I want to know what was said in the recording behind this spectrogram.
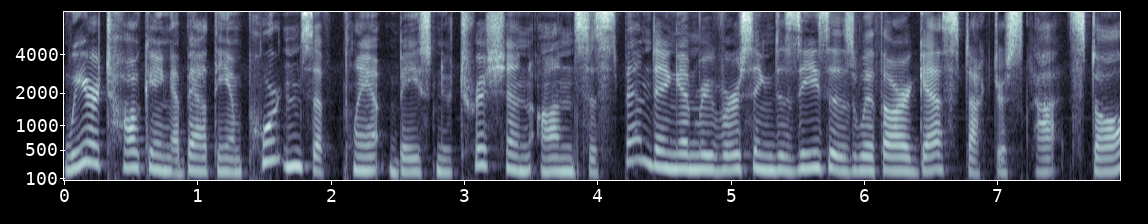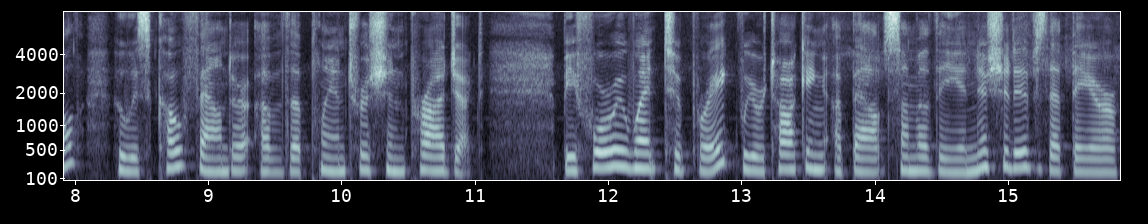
We are talking about the importance of plant based nutrition on suspending and reversing diseases with our guest, Dr. Scott Stoll, who is co founder of the Plantrician Project. Before we went to break, we were talking about some of the initiatives that they are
